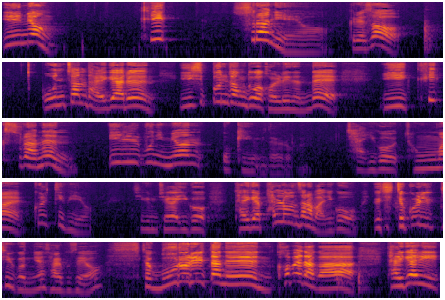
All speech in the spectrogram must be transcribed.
일명 퀵 수란이에요. 그래서 온천 달걀은 20분 정도가 걸리는데 이 퀵 수란은 1분이면 오케이입니다, 여러분. 자, 이거 정말 꿀팁이에요. 지금 제가 이거 달걀 팔러 온 사람 아니고 이거 진짜 꿀팁이거든요. 잘 보세요. 자, 물을 일단은 컵에다가 달걀이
